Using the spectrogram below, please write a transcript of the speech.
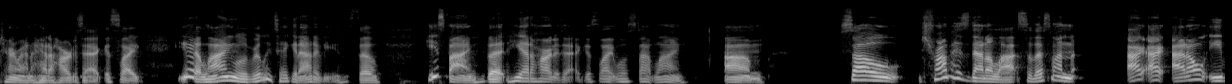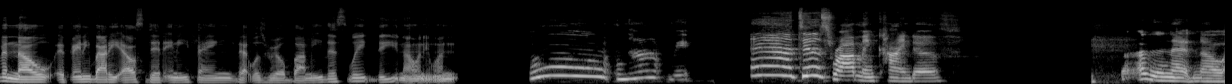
turned around and had a heart attack. It's like, yeah, lying will really take it out of you. So he's fine, but he had a heart attack. It's like, well, stop lying. Um, so Trump has done a lot. So that's one I, I I don't even know if anybody else did anything that was real bummy this week. Do you know anyone? Mm, not really. Eh, Dennis Rodman kind of. But other than that, no.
